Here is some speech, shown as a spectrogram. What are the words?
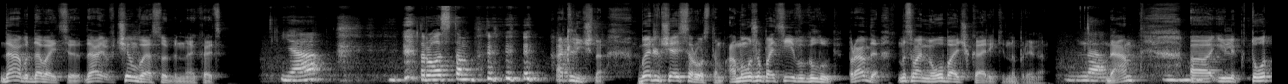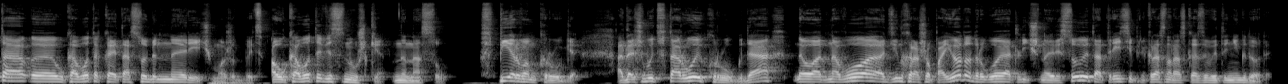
Да, вот давайте. Да, в чем вы особенная, Катя? Я ростом. Отлично. Вы отличаетесь ростом, а мы можем пойти и вглубь, правда? Мы с вами оба очкарики, например. Да. Да? А, или кто-то, э, у кого-то какая-то особенная речь, может быть, а у кого-то веснушки на носу. В первом круге. А дальше будет второй круг, да? У одного один хорошо поет, а другой отлично рисует, а третий прекрасно рассказывает анекдоты.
